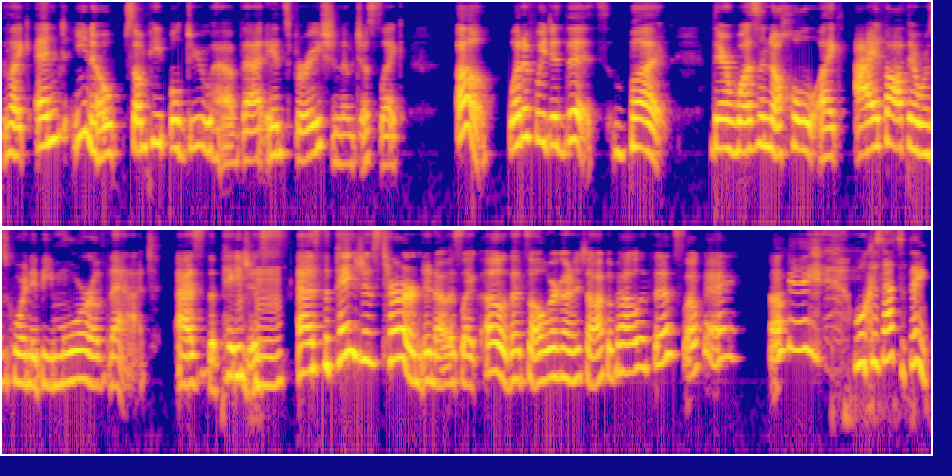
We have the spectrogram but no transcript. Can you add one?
Like, and you know, some people do have that inspiration of just like, oh, what if we did this? But there wasn't a whole, like, I thought there was going to be more of that as the pages, Mhm. as the pages turned. And I was like, oh, that's all we're going to talk about with this? Okay. Okay. Well, because that's the thing.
